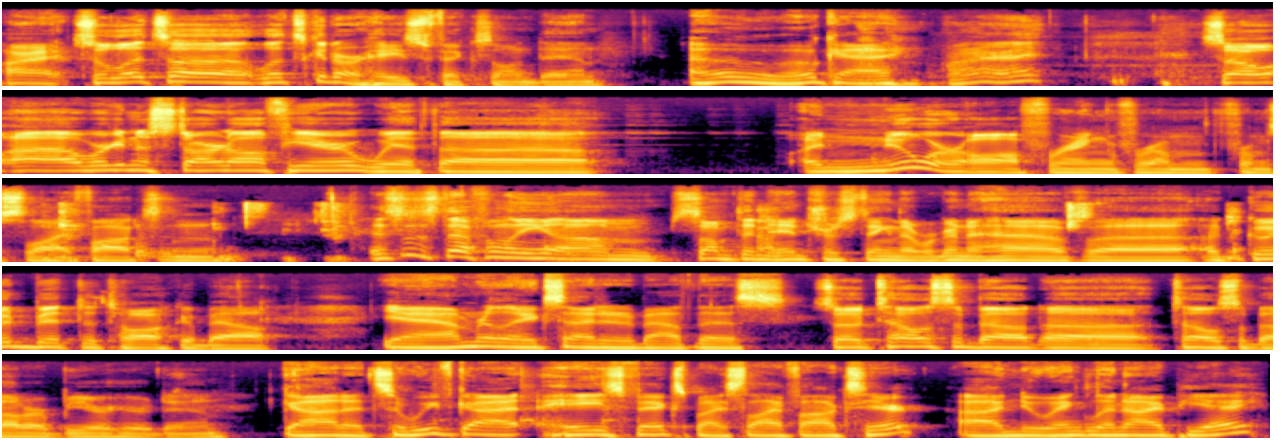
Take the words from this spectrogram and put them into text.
All right, so let's uh let's get our haze fix on, Dan. Oh, okay. All right. So uh, we're going to start off here with uh, a newer offering from from Sly Fox, and this is definitely um, something interesting that we're going to have uh, a good bit to talk about. Yeah, I'm really excited about this. So tell us about uh, tell us about our beer here, Dan. Got it. So we've got Haze Fix by Sly Fox here, uh, New England IPA.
